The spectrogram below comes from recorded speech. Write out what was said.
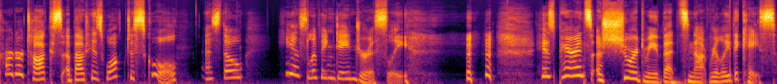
Carter talks about his walk to school as though he is living dangerously. his parents assured me that's not really the case.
